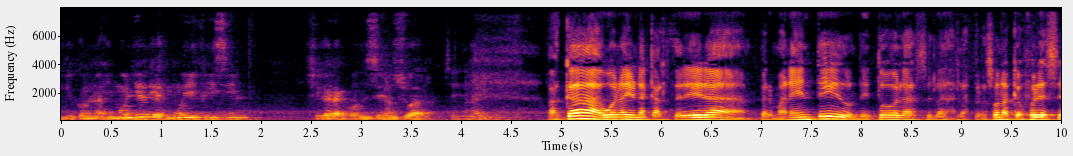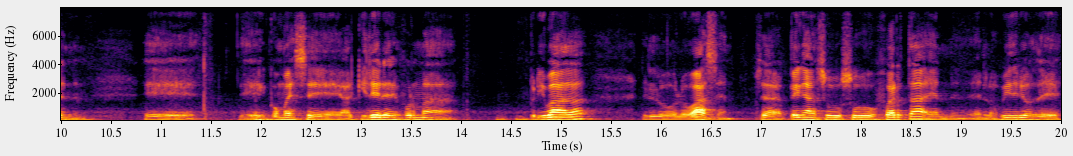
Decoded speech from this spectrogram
Y que con las inmobiliarias es muy difícil llegar a consensuar. Acá, bueno, hay una cartelera permanente donde todas las, personas que ofrecen, eh, eh, como es, eh, alquileres en forma privada lo, lo hacen. O sea, pegan su, su oferta en, en, los vidrios de,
